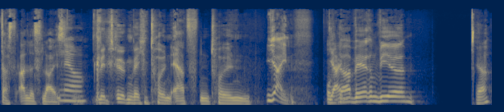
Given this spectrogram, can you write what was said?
das alles leisten. Ja. Mit irgendwelchen tollen Ärzten, tollen, Jein. Und Jein? da wären wir, ja?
